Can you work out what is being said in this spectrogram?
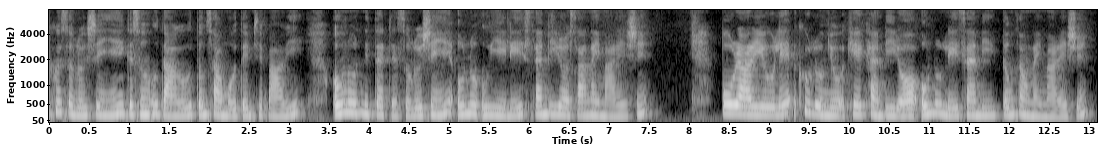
အခုဆိုလို့ရှိရင်ကစုံဥတာကိုသုံးဆောင်မှုအသင့်ဖြစ်ပါပြီ။အုံတို့နှစ်သက်တယ်ဆိုလို့ရှိရင်အုံတို့ဥရည်လေးစမ်းပြီးတော့စားနိုင်ပါတယ်ရှင်။ပိုရာတွေကိုလည်းအခုလိုမျိုးအခဲခံပြီးတော့အုံတို့လေးစမ်းပြီးသုံးဆောင်နိုင်ပါတယ်ရှင်။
